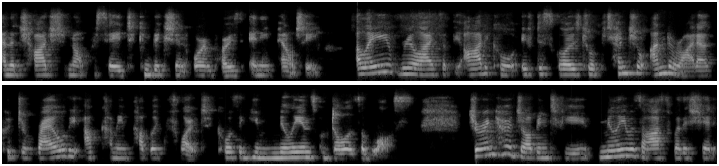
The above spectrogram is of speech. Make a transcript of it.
and the charge did not proceed to conviction or impose any penalty. Ali realised that the article, if disclosed to a potential underwriter, could derail the upcoming public float, causing him millions of dollars of loss. During her job interview, Millie was asked whether she had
